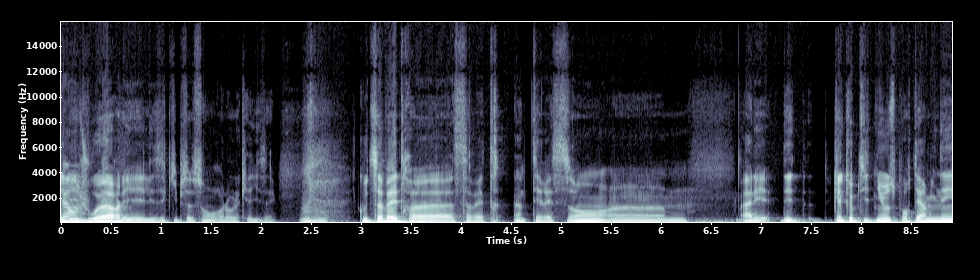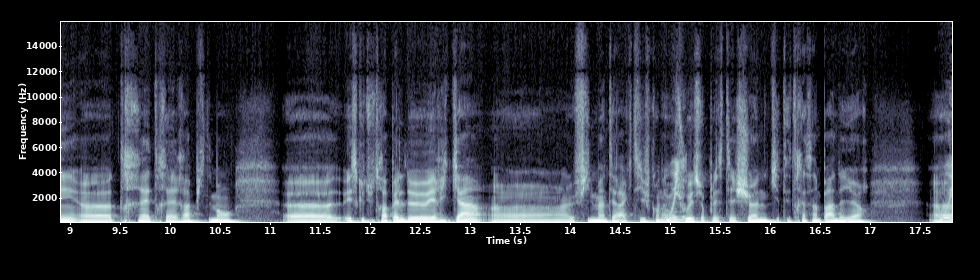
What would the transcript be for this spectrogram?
sûr, les hein. joueurs, les, les équipes se sont relocalisées. Mhm. Écoute, ça va être, euh, ça va être intéressant. Euh, allez, des- quelques petites news pour terminer euh, très très rapidement. Est-ce que tu te rappelles de Erika, le film interactif qu'on avait Oui. joué sur PlayStation, qui était très sympa d'ailleurs. Oui,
